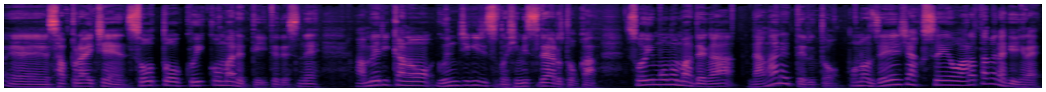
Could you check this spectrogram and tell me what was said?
えー、サプライチェーン相当食い込まれていてですねアメリカの軍事技術の秘密であるとかそういうものまでが流れてるとこの脆弱性を改めなきゃいけない。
